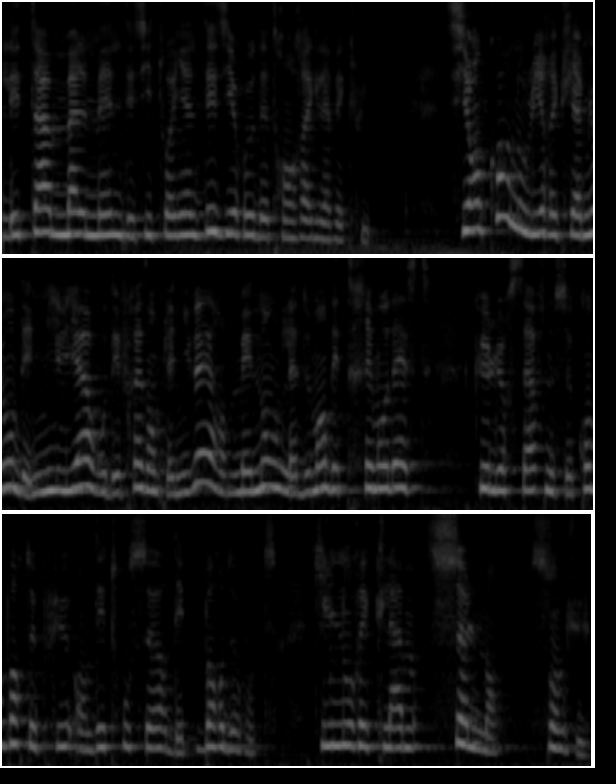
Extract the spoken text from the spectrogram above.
L'État malmène des citoyens désireux d'être en règle avec lui. Si encore nous lui réclamions des milliards ou des fraises en plein hiver, mais non, la demande est très modeste, que l'URSSAF ne se comporte plus en détrousseur des bords de route, qu'il nous réclame seulement son dû.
